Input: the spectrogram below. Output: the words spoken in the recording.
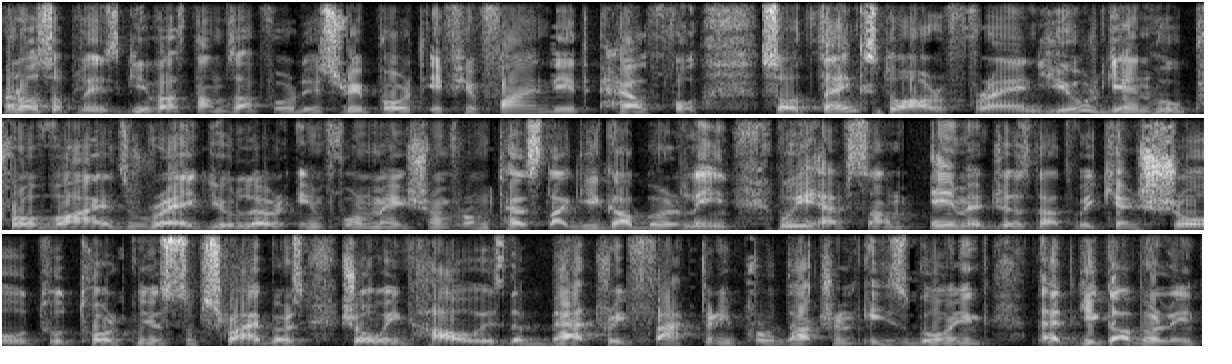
And also please give us thumbs up for this report if you find it helpful. So thanks to our friend Jürgen who provides regular information from Tesla Giga Berlin, we have some images that we can show to Torque News subscribers showing how is the battery factory production is going at Giga Berlin.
